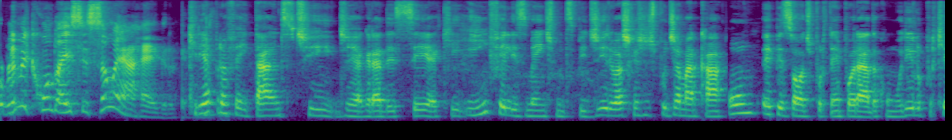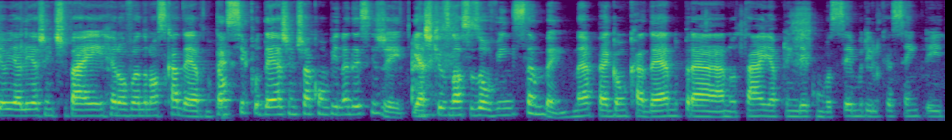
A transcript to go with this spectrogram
O problema é que quando a exceção é a regra. Eu queria aproveitar antes de, de agradecer aqui e infelizmente me despedir. Eu acho que a gente podia marcar um episódio por temporada com o Murilo, porque eu e a Lê a gente vai renovando o nosso caderno. Então, se puder, a gente já combina desse jeito. E acho que os nossos ouvintes também, né? Pegam um caderno para anotar e aprender com você, Murilo, que é sempre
